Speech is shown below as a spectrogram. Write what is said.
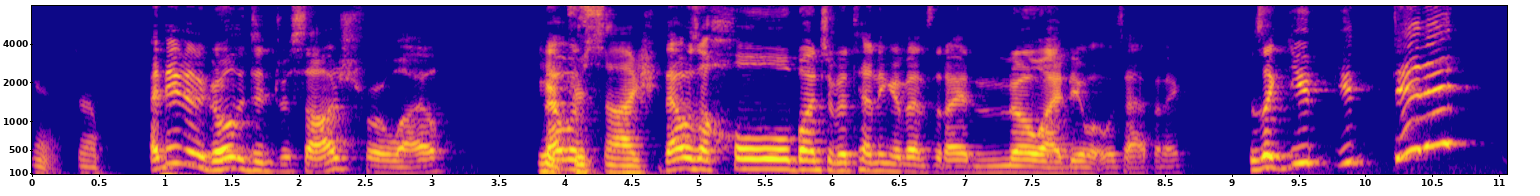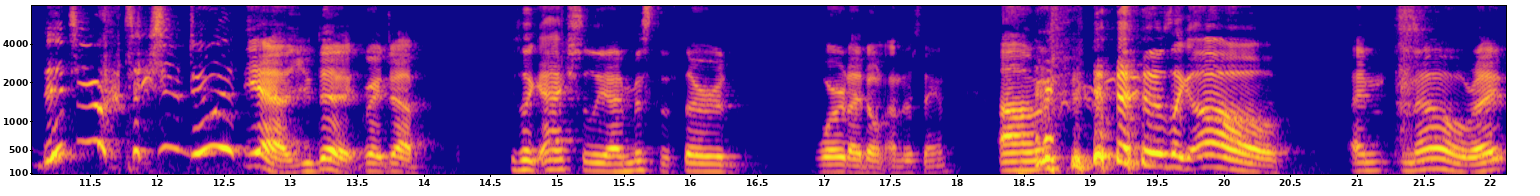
Yeah, so I dated a girl that did dressage for a while. yeah, That was- dressage. That was a whole bunch of attending events that I had no idea what was happening. It was like, you you did it? Did you? Did you do it? Yeah, you did it. Great job. He's like, actually, I missed the third word I don't understand. Um, it was like, oh, I know, right?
